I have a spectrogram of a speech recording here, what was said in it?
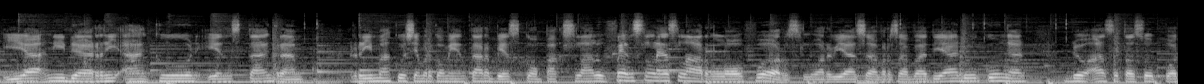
yakni dari akun Instagram Rimakus yang berkomentar Best kompak selalu fans Leslar Lovers Luar biasa persahabat ya dukungan doa serta support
